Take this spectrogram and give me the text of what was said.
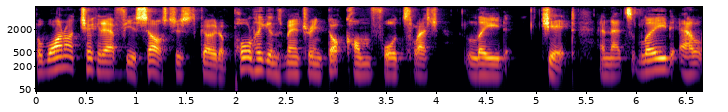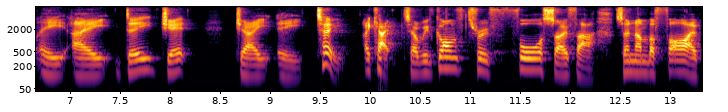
But why not check it out for yourselves? Just go to paulhigginsmentoring.com forward slash lead jet. And that's lead, L E A D, jet, J E T. Okay, so we've gone through four so far. So number five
